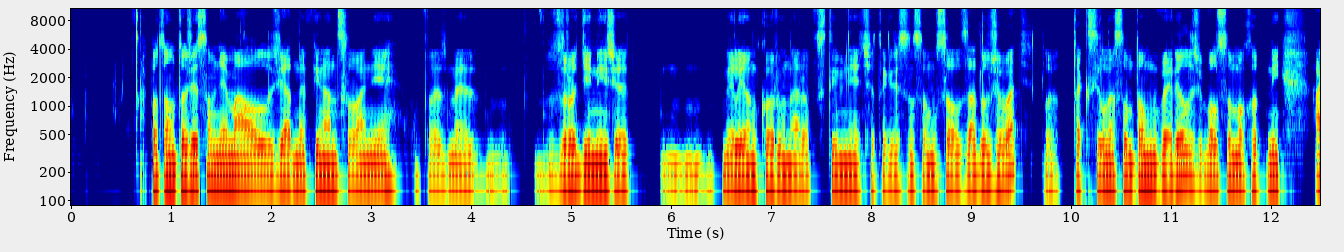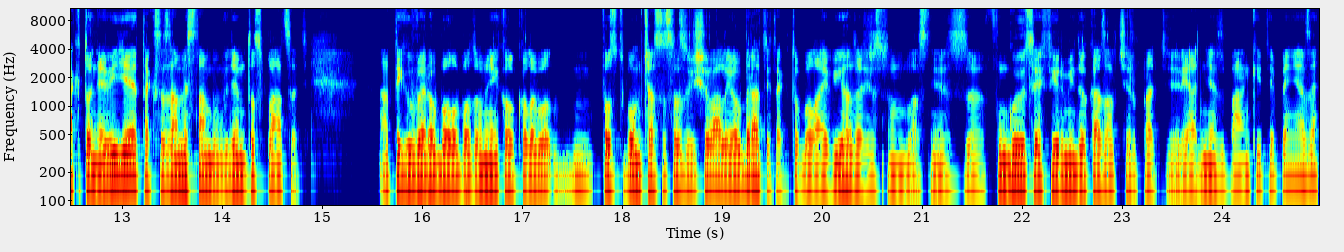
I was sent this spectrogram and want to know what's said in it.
potom to, že som nemal žiadne financovanie, povedzme z rodiny, že milión korún na rob s tým niečo, takže som sa musel zadlžovať, lebo tak silno som tomu veril, že bol som ochotný, ak to nevidie, tak sa zamestnám, budem to splácať. A tých úverov bolo potom niekoľko, lebo postupom času sa zvyšovali obraty, tak to bola aj výhoda, že som vlastne z fungujúcej firmy dokázal čerpať riadne z banky tie peniaze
